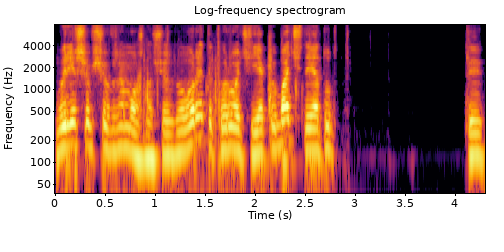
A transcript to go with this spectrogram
Вирішив, що вже можна щось говорити. Коротше, як ви бачите, я тут. Ти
